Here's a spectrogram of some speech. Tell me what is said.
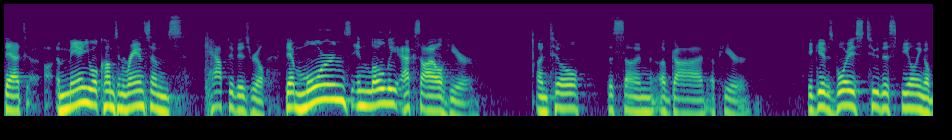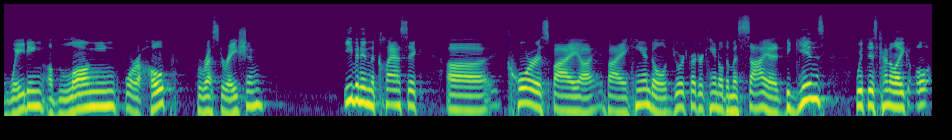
that Emmanuel comes and ransoms captive Israel, that mourns in lowly exile here until the Son of God appears. It gives voice to this feeling of waiting, of longing for a hope, for restoration. Even in the classic uh, chorus by, uh, by Handel, George Frederick Handel, The Messiah, begins with this kind of like oh,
